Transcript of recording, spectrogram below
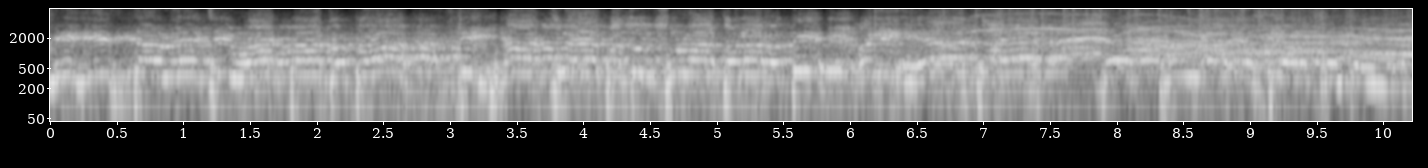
मी हीच त्या वेळेची वाट पाहत होतो की ह्याच वेळेपासून सुरुवात होणार होती आणि हेच आहे जे धनगर ST आरक्षणचं इंधन.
